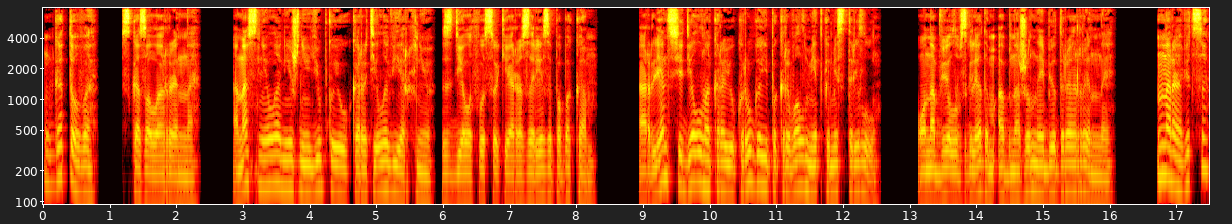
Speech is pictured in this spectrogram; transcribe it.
«Готово», – сказала Ренна. Она сняла нижнюю юбку и укоротила верхнюю, сделав высокие разрезы по бокам. Орлен сидел на краю круга и покрывал метками стрелу. Он обвел взглядом обнаженные бедра Ренны. «Нравится?»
